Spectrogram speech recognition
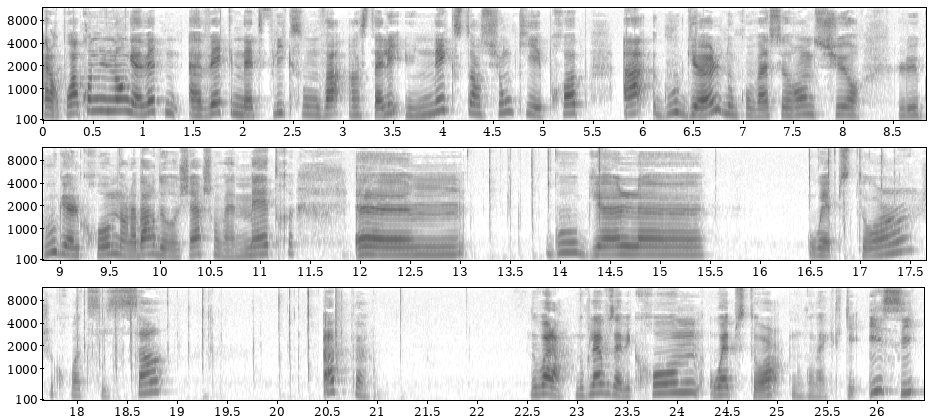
Alors pour apprendre une langue avec, Netflix, on va installer une extension qui est propre à Google. Donc on va se rendre sur le Google Chrome. Dans la barre de recherche, on va mettre euh, Google euh, Web Store. Je crois que c'est ça. Hop. Voilà. Donc là, vous avez Chrome Web Store. Donc on va cliquer ici.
